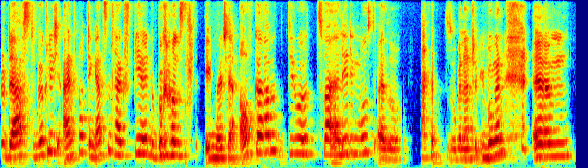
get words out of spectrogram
Du darfst wirklich einfach den ganzen Tag spielen. Du bekommst irgendwelche Aufgaben, die du zwar erledigen musst, also sogenannte Übungen, ähm,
